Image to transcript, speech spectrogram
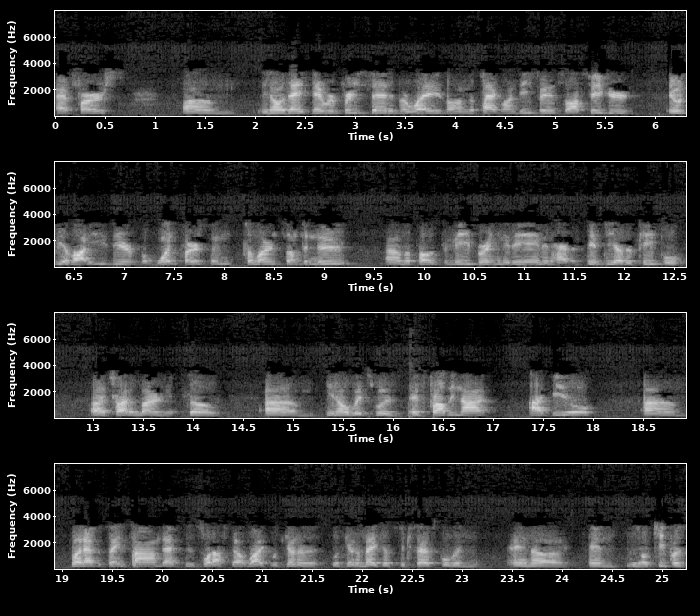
at first. Um, you know they they were pretty set in their ways on the pack line defense, so I figured it would be a lot easier for one person to learn something new, um, opposed to me bringing it in and having 50 other people uh, try to learn it. So um, you know, which was it's probably not ideal. Um, but at the same time, that's just what I felt like was gonna was gonna make us successful and and uh, and you know keep us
